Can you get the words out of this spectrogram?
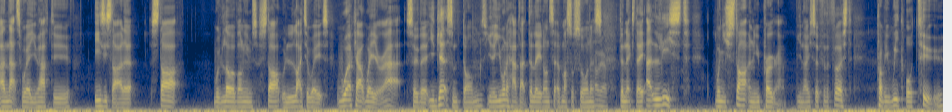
and that's where you have to easy style it start with lower volumes start with lighter weights work out where you're at so that you get some doms you know you want to have that delayed onset of muscle soreness Oh, yeah. the next day at least when you start a new program you know so for the first probably week or two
